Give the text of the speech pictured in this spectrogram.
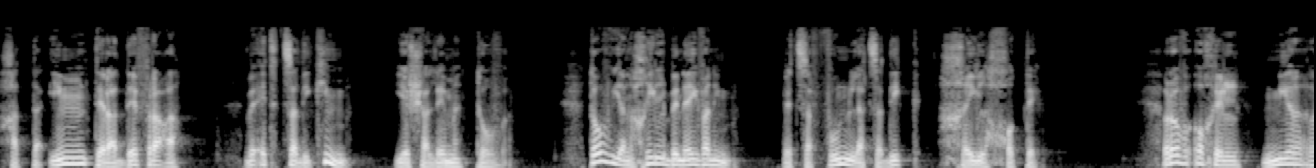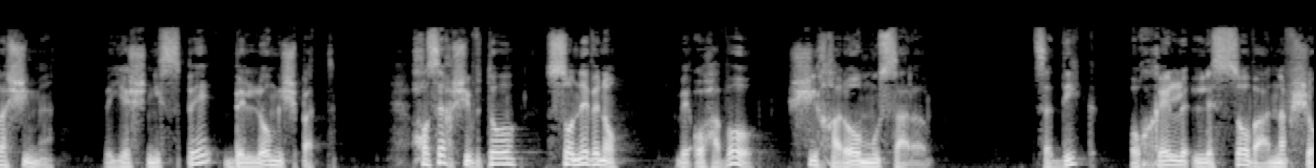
חטאים תרדף רעה, ואת צדיקים ישלם טוב. טוב ינחיל בני בנים, וצפון לצדיק חיל חוטא. רוב אוכל ניר ראשים, ויש נספה בלא משפט. חוסך שבטו, שונא בנו, ואוהבו, שיחרו מוסר. צדיק אוכל לשובע נפשו,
